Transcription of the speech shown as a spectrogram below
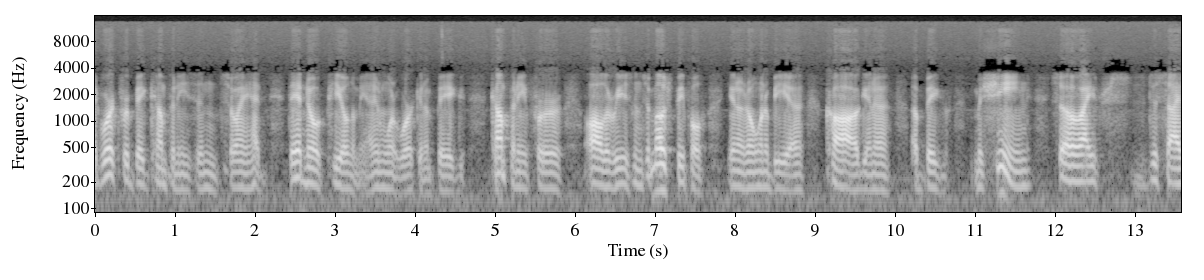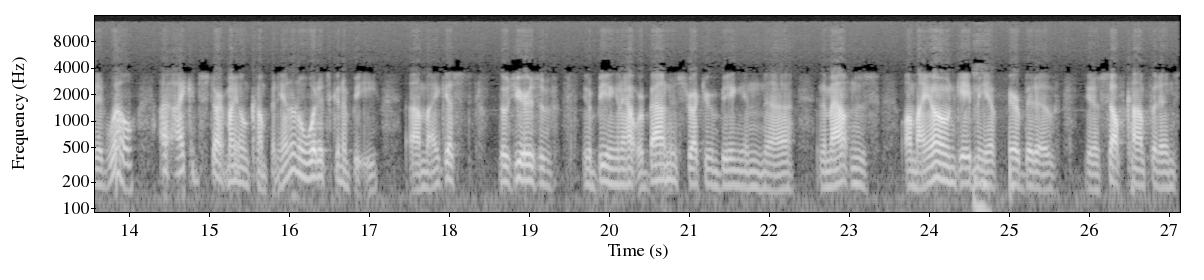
I'd worked for big companies, and so I had they had no appeal to me. I didn't want to work in a big company for all the reasons. that most people, you know, don't want to be a cog in a a big machine. So I decided, well, I, I could start my own company. I don't know what it's going to be. Um, I guess those years of you know being an outward bound instructor and being in uh, in the mountains on my own gave me a fair bit of you know self confidence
